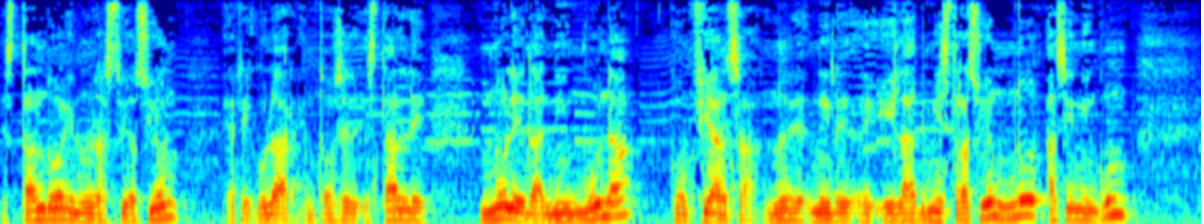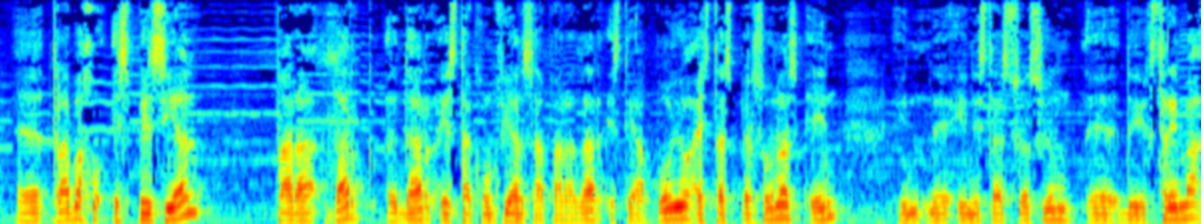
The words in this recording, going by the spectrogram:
estando en una situación irregular. Entonces, estarle, no le da ninguna confianza, y la administración no hace ningún eh, trabajo especial para dar, eh, dar esta confianza, para dar este apoyo a estas personas en eh, en, esta situación eh, de extrema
